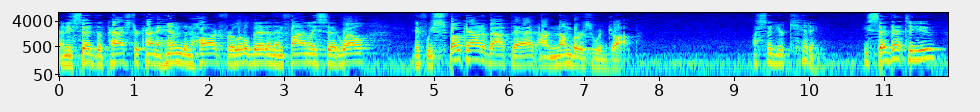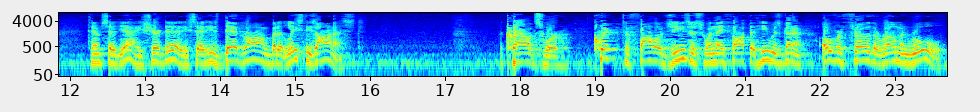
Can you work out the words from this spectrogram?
And he said the pastor kind of hemmed and hawed for a little bit and then finally said, Well, if we spoke out about that, our numbers would drop. I said, You're kidding. He said that to you? Tim said, Yeah, he sure did. He said, He's dead wrong, but at least he's honest. The crowds were quick to follow Jesus when they thought that he was going to overthrow the Roman rule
